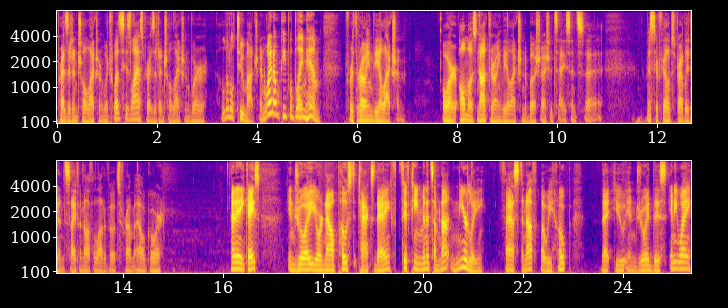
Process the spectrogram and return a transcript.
presidential election, which was his last presidential election, were a little too much. And why don't people blame him for throwing the election? Or almost not throwing the election to Bush, I should say, since uh, Mr. Phillips probably didn't siphon off a lot of votes from Al Gore. In any case, enjoy your now post tax day. 15 minutes, I'm not nearly fast enough, but we hope that you enjoyed this anyway.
